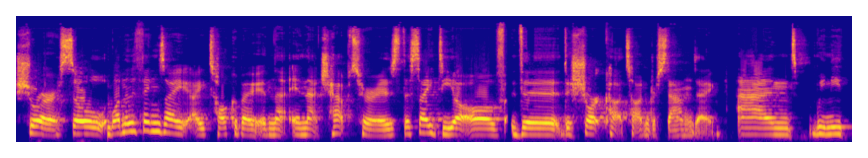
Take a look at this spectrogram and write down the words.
Sure. So one of the things I, I, talk about in that in that chapter is this idea of the the shortcut to understanding, and we need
